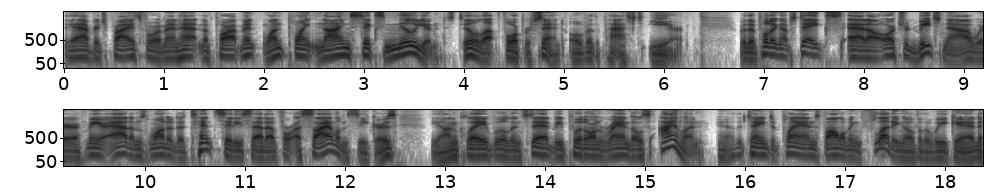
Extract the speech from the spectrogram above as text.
The average price for a Manhattan apartment, 1.96 million, still up 4% over the past year. Where they're pulling up stakes at uh, Orchard Beach now, where Mayor Adams wanted a tent city set up for asylum seekers. The enclave will instead be put on Randall's Island. Yeah, the change of plans following flooding over the weekend.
